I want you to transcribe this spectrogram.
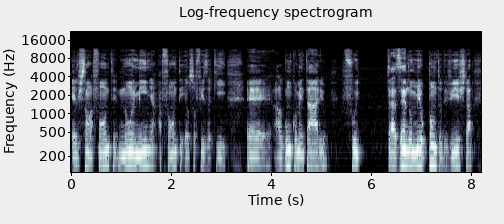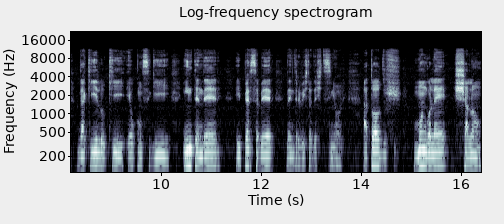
eles são a fonte, não é minha a fonte, eu só fiz aqui é, algum comentário, fui trazendo o meu ponto de vista daquilo que eu consegui entender e perceber da entrevista deste senhor. A todos, Mongolé Shalom.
